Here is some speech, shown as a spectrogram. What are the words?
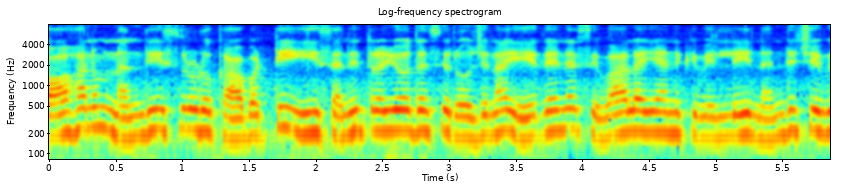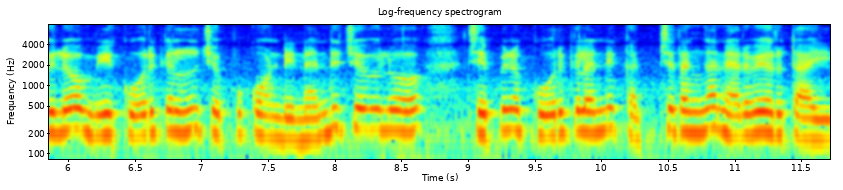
వాహనం నందీశ్వరుడు కాబట్టి ఈ శని త్రయోదశి రోజున ఏదైనా శివాలయానికి వెళ్ళి నంది చెవిలో మీ కోరికలను చెప్పుకోండి. నంది చెవిలో చెప్పిన కోరికలన్నీ ఖచ్చితంగా నెరవేరుతాయి.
